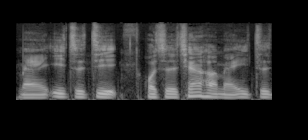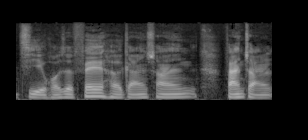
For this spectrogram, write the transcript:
酶抑制剂，或是铅合酶抑制剂，或是非核苷酸反转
